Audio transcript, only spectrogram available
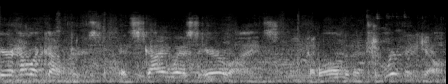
Air Helicopters and SkyWest Airlines have all been a terrific help.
